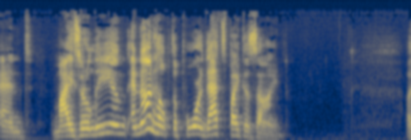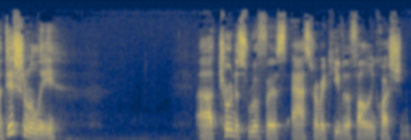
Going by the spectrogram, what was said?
and miserly and, and not help the poor. That's by design. Additionally, uh, Turnus Rufus asked Rabbi Akiva the following question.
